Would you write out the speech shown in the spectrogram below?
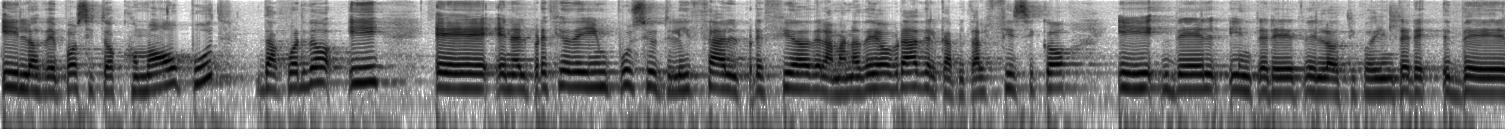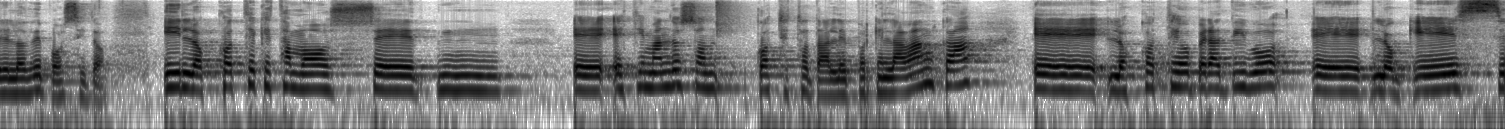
y los depósitos como output, ¿de acuerdo? Y eh, en el precio de input se utiliza el precio de la mano de obra, del capital físico y del interés de los tipos de, interés, de los depósitos. Y los costes que estamos eh, mm, eh, estimando son costes totales, porque en la banca los costes operativos, lo que es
